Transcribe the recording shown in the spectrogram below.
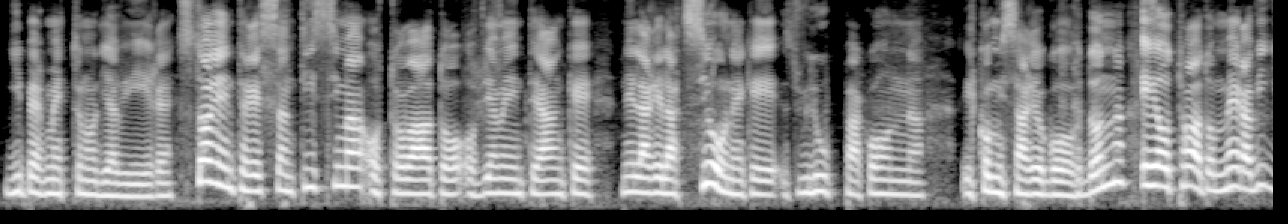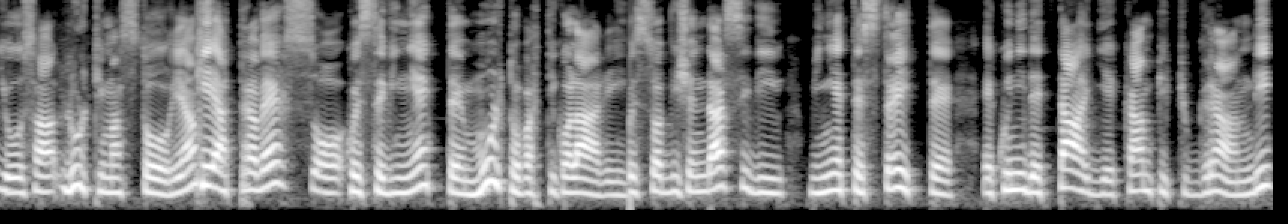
gli permettono di avere. Storia interessantissima, ho trovato ovviamente anche nella relazione che sviluppa con il commissario Gordon e ho trovato meravigliosa l'ultima storia che attraverso queste vignette molto particolari, questo avvicendarsi di vignette strette e quindi dettagli e campi più grandi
